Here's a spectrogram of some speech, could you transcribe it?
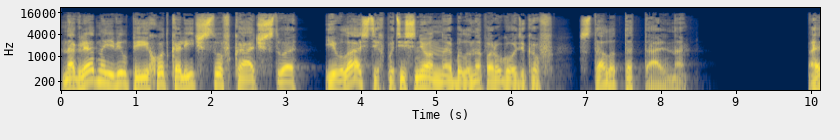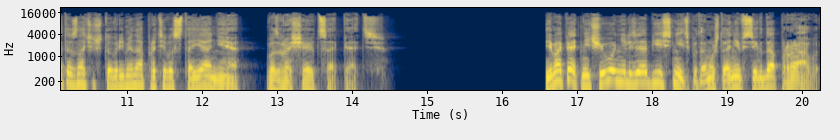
наглядно явил переход количества в качество, и власть их, потесненная было на пару годиков, стала тотальна. А это значит, что времена противостояния возвращаются опять. Им опять ничего нельзя объяснить, потому что они всегда правы.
